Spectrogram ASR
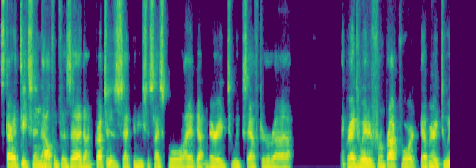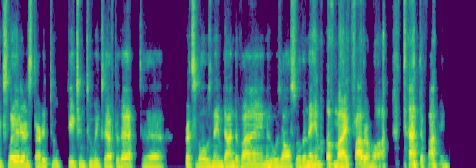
started teaching health and phys ed on crutches at Canisius High School. I had gotten married two weeks after uh, I graduated from Brockport, got married two weeks later and started to, teaching two weeks after that. Uh, principal was named Don Devine, who was also the name of my father-in-law, Don Devine.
